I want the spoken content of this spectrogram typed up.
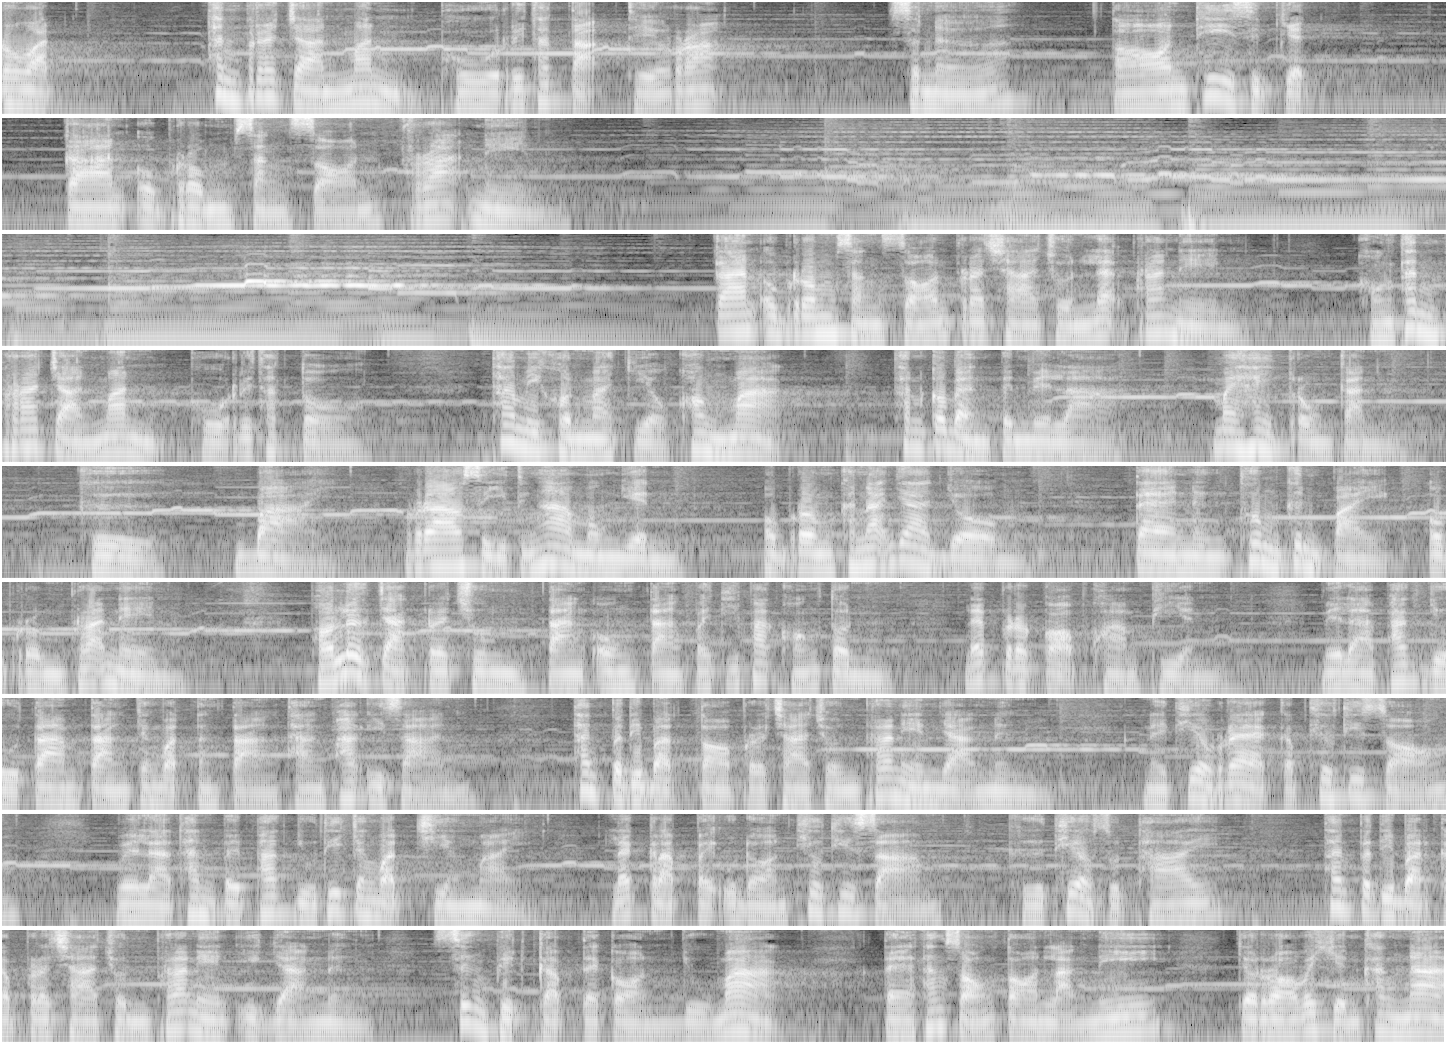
ประวัติ ท่านพระอาจารย์มั่นภูริทัตะเถระ เสนอ ตอนที่ 17 การอบรมสั่งสอนพระเนนการอบรมสั่งสอนประชาชนและพระเนน ของท่านพระอาจารย์มั่นภูริทัตโต ถ้ามีคนมาเกี่ยวข้องมาก ท่านก็แบ่งเป็นเวลาไม่ให้ตรงกัน คือ บ่าย ราวสี่ถึงห้าโมงเย็น อบรมคณะญาติโยม แต่หนึ่งทุ่มขึ้นไปอบรมพระเนน พอเลิกจากประชุมต่างองค์ต่างไปที่พักของตน และประกอบความเพียร เวลาพักอยู่ตามต่างจังหวัดต่างๆ ทางภาคอีสาน ท่านปฏิบัติต่อประชาชนพระเนนอย่างหนึ่ง ในเที่ยวแรกกับเที่ยวที่สอง เวลาท่านไปพักอยู่ที่จังหวัดเชียงใหม่ และกลับไปอุดรเที่ยวที่สามคือเที่ยวสุดท้ายท่านปฏิบัติกับประชาชนพระเนนอีกอย่างหนึ่ง ซึ่งผิดกับแต่ก่อนอยู่มาก แต่ทั้งสองตอนหลังนี้จะรอไว้เขียนข้างหน้า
